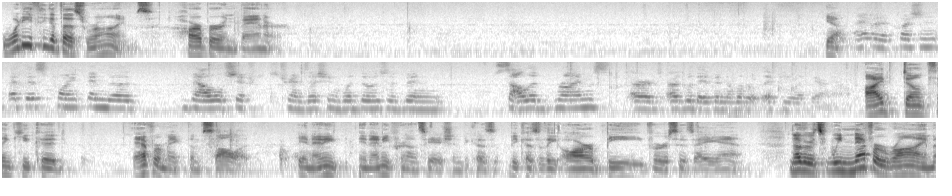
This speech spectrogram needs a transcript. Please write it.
what do you think of those rhymes, harbor and banner? Yeah. I have a question. At this point in the vowel shift transition, would those have been solid rhymes, or, or would they have been a little iffy like they are now? I don't think you could ever make them solid in any in any pronunciation because because of the RB versus AN. In other words, we never rhyme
